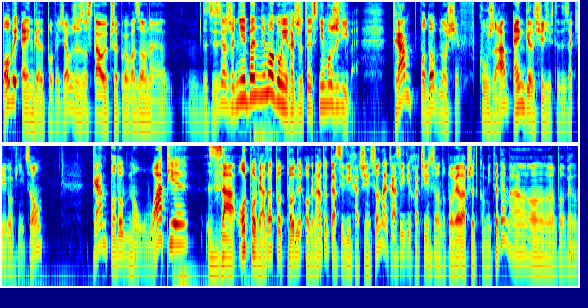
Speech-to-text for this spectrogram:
Bobby Engel powiedział, że zostały przeprowadzone decyzja, że nie, nie mogą jechać, że to jest niemożliwe. Trump podobno się wkurza, Engel siedzi wtedy za kierownicą. Trump podobno łapie za, odpowiada to Tony Ornato, Cassidy Hutchinson, a Cassidy Hutchinson odpowiada przed komitetem, a on odpowiada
